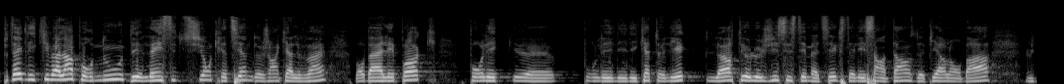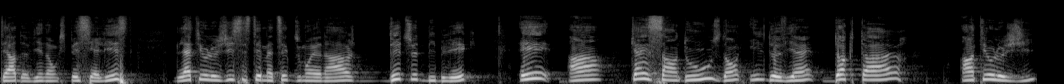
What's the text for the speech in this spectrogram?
peut-être l'équivalent pour nous de l'institution chrétienne de Jean Calvin. Bon, ben à l'époque, pour les euh, pour les, les, catholiques, leur théologie systématique, c'était les sentences de Pierre Lombard. Luther devient donc spécialiste de la théologie systématique du Moyen Âge, d'études bibliques, et en 1512, donc, il devient docteur en théologie.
